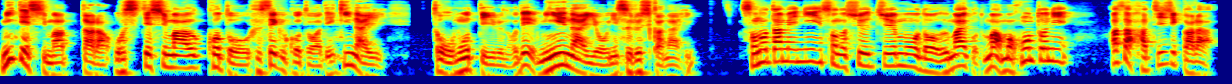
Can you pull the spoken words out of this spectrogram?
見てしまったら押してしまうことを防ぐことはできないと思っているので、見えないようにするしかない。そのためにその集中モードをうまいこと、まあもう本当に朝8時から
